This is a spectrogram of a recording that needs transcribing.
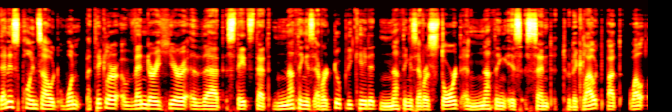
Dennis points out one particular vendor here that states that nothing is ever duplicated, nothing is ever stored, and nothing is sent to the cloud. But, well,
